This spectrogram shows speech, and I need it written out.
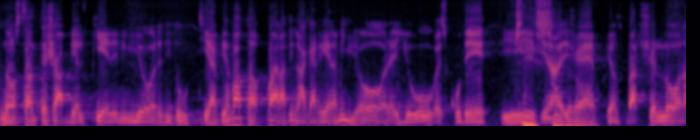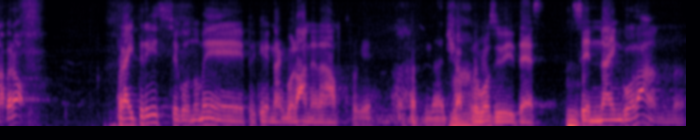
Nonostante ci abbia il piede migliore di tutti, abbia fatto poi alla fine la carriera migliore, Juve, Scudetti, sì, finale sì, Champions, Barcellona, però tra i tre secondo me, perché Nangolan è un altro che, cioè, a proposito di testa, mm. se Nangolan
